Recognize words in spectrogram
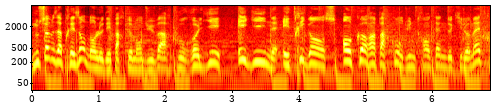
Nous sommes à présent dans le département du Var pour relier Aiguines et Trigance, encore un parcours d'une trentaine de kilomètres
